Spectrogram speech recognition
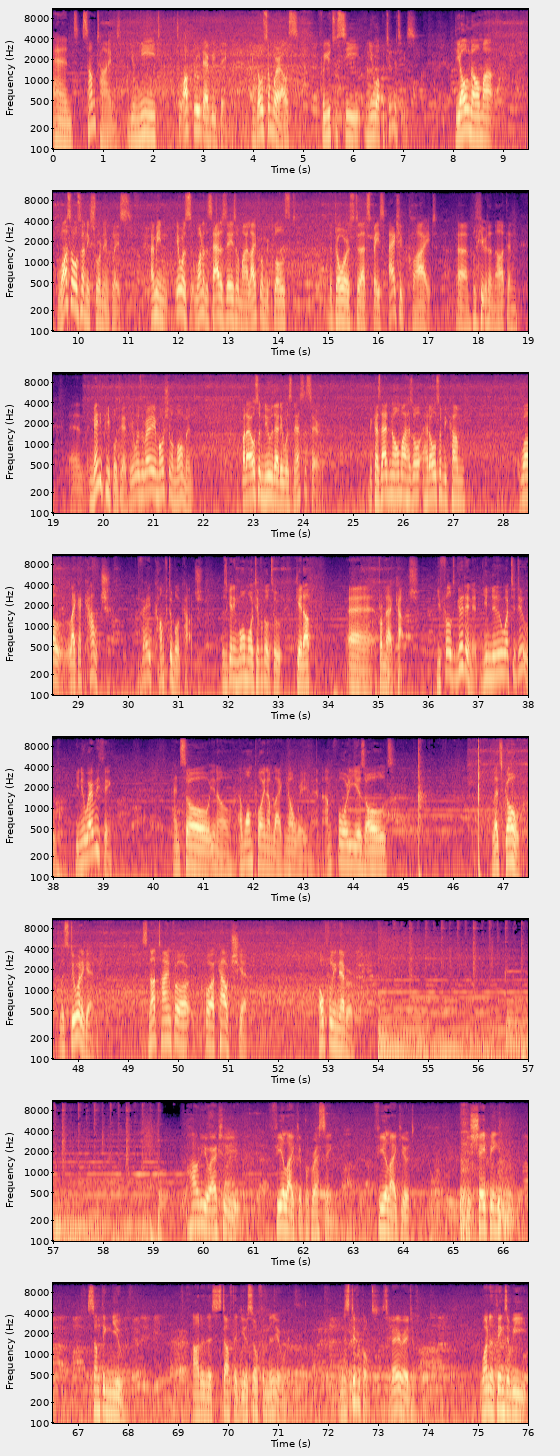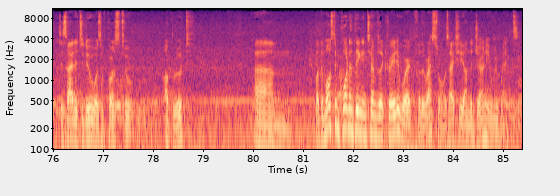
And sometimes you need to uproot everything and go somewhere else for you to see new opportunities. The old Noma was also an extraordinary place. I mean, it was one of the saddest days of my life when we closed the doors to that space. I actually cried, uh, believe it or not, and and many people did. It was a very emotional moment. but I also knew that it was necessary because that Noma has al- had also become, well, like a couch, a very comfortable couch. It was getting more and more difficult to get up uh, from that couch. You felt good in it. You knew what to do. You knew everything. And so, you know, at one point I'm like, no way, man. I'm 40 years old. Let's go. Let's do it again. It's not time for, for a couch yet. Hopefully, never. How do you actually feel like you're progressing? Feel like you're, you're shaping something new out of the stuff that you're so familiar with. And it's difficult. It's very, very difficult. One of the things that we decided to do was, of course, to uproot. Um, but the most important thing in terms of the creative work for the restaurant was actually on the journey we went.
